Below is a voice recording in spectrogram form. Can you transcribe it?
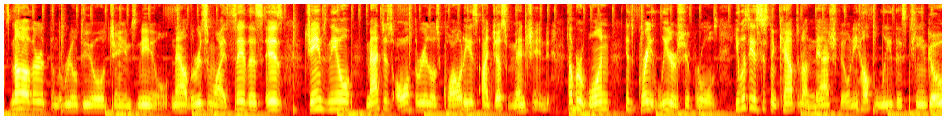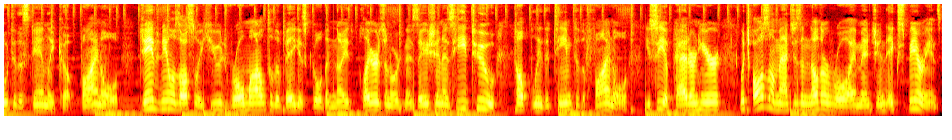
is none other than the real deal James Neal. Now, the reason why I say this is James Neal matches all three of those qualities I just mentioned. Number one, his great leadership roles. He was the assistant captain on Nashville and he helped lead this team go to the Stanley Cup final. James Neal is also a huge role model to the Vegas Golden Knights players and organization as he too helped lead the team to the final. You see a pattern here, which also matches another role I mentioned, experience.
